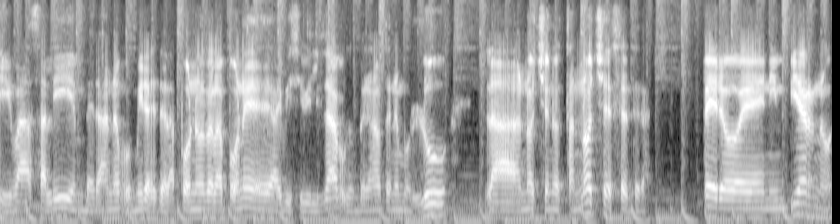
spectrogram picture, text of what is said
si va a salir en verano, pues mira, si te la pone o no te la pone, hay visibilidad, porque en verano tenemos luz, la noche no es tan noche, etcétera. Pero en invierno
